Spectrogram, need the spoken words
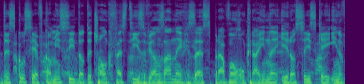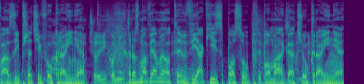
Dyskusje w komisji dotyczą kwestii związanych ze sprawą Ukrainy i rosyjskiej inwazji przeciw Ukrainie. Rozmawiamy o tym, w jaki sposób pomagać Ukrainie.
